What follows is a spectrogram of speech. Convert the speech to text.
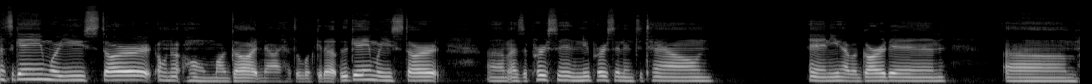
It's a game where you start. Oh no! Oh my God! Now I have to look it up. The game where you start um, as a person, a new person into town, and you have a garden. Um,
